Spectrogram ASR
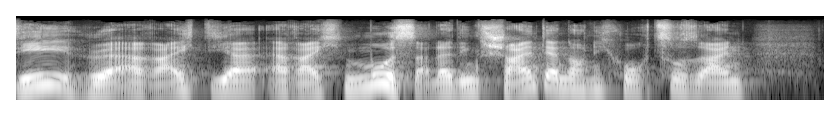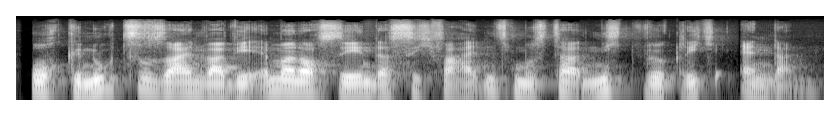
die Höhe erreicht, die er erreichen muss. Allerdings scheint er noch nicht hoch zu sein, hoch genug zu sein, weil wir immer noch sehen, dass sich Verhaltensmuster nicht wirklich ändern.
